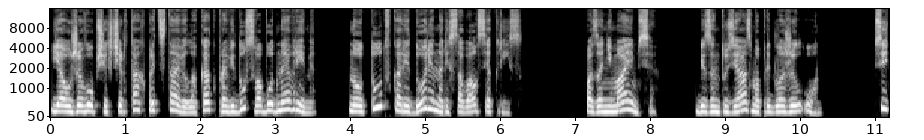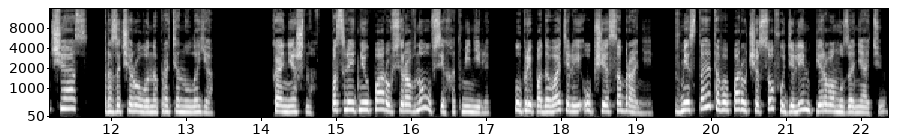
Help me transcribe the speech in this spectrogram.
Я уже в общих чертах представила, как проведу свободное время. Но тут в коридоре нарисовался Крис. «Позанимаемся?» – без энтузиазма предложил он. «Сейчас», – разочарованно протянула я. «Конечно, Последнюю пару все равно у всех отменили. У преподавателей общее собрание. Вместо этого пару часов уделим первому занятию.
